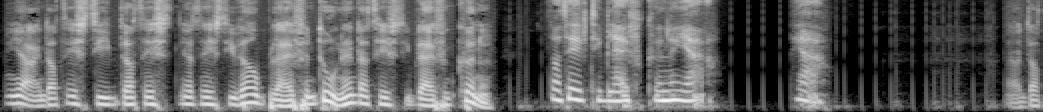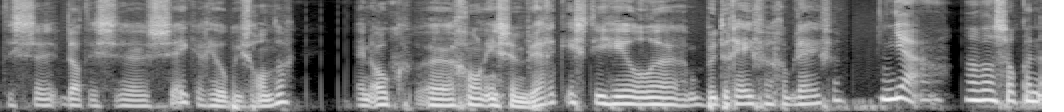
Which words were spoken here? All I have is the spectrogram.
Ja, en dat is die, dat is, dat is die wel blijven doen. Hè? Dat is die blijven kunnen. Dat heeft hij blijven kunnen, ja. Ja, Nou, dat is, eh, dat is eh, zeker heel bijzonder. En ook gewoon in zijn werk is hij heel bedreven gebleven. ja hij was ook een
